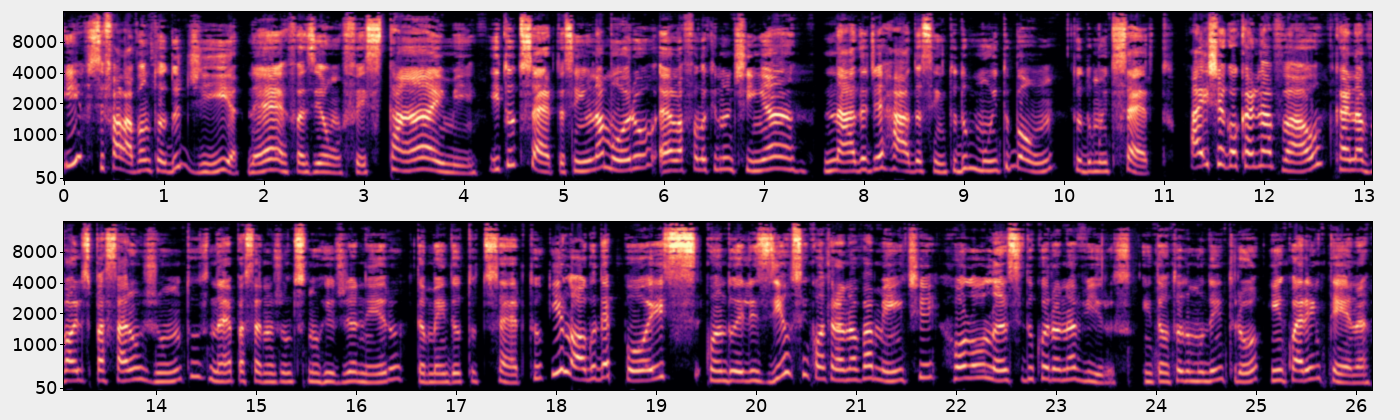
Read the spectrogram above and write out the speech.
E se falavam todo dia, né? Faziam FaceTime e tudo certo. Assim, o namoro, ela falou que não tinha nada de errado, assim, tudo muito bom, tudo muito certo. Aí chegou carnaval. Carnaval eles passaram juntos, né? Passaram juntos no Rio de Janeiro. Também deu tudo certo. E logo depois, quando eles iam se encontrar novamente, rolou o lance do coronavírus. Então todo mundo entrou em quarentena.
